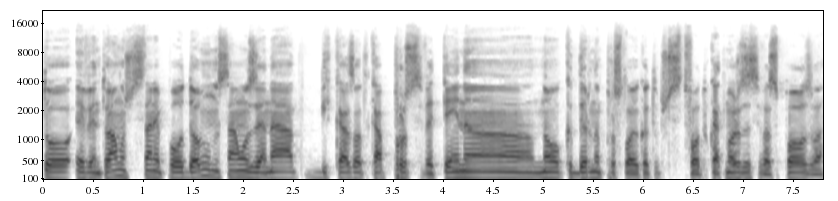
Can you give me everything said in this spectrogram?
то евентуално ще стане по-удобно, но само за една, бих казал така, просветена, много кадърна прослойка от обществото, която може да се възползва.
